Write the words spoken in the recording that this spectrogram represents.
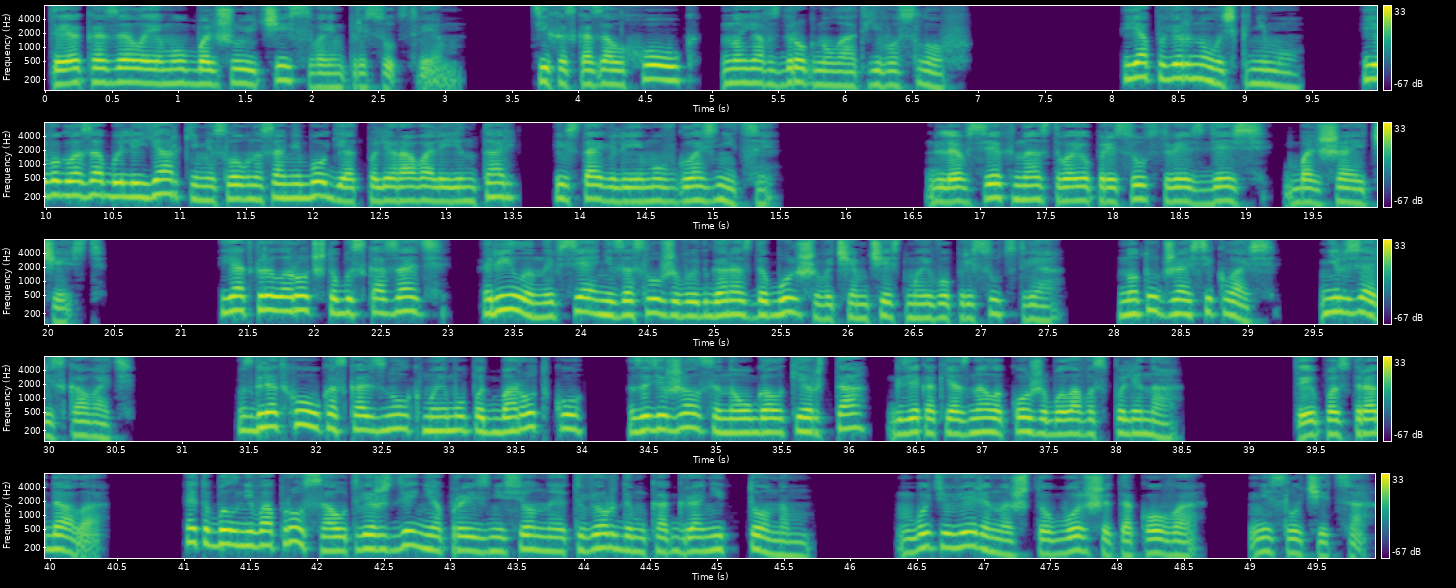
«Ты оказала ему большую честь своим присутствием», — тихо сказал Хоук, но я вздрогнула от его слов. Я повернулась к нему. Его глаза были яркими, словно сами боги отполировали янтарь и вставили ему в глазницы. Для всех нас твое присутствие здесь большая честь. Я открыла рот, чтобы сказать, Рилан и все они заслуживают гораздо большего, чем честь моего присутствия, но тут же осеклась. Нельзя рисковать. Взгляд Хоука скользнул к моему подбородку, задержался на уголке рта, где, как я знала, кожа была воспалена. Ты пострадала. Это был не вопрос, а утверждение, произнесенное твердым, как гранит тоном. Будь уверена, что больше такого не случится.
